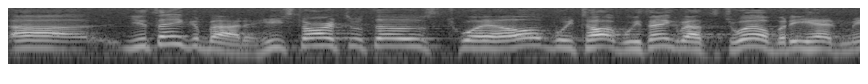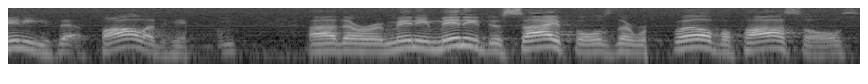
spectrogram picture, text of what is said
uh, you think about it. He starts with those 12. We, talk, we think about the 12, but he had many that followed him. Uh, there were many, many disciples. There were 12 apostles.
